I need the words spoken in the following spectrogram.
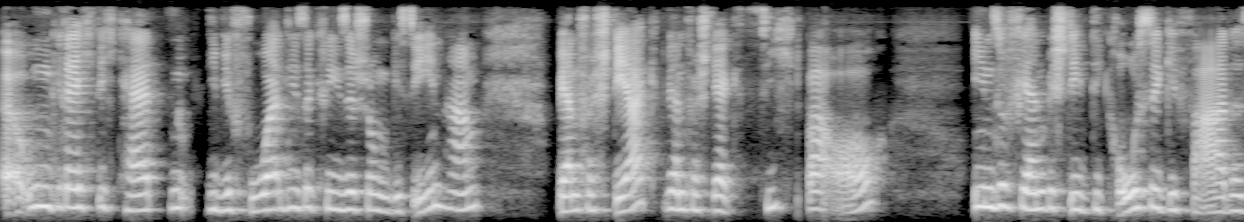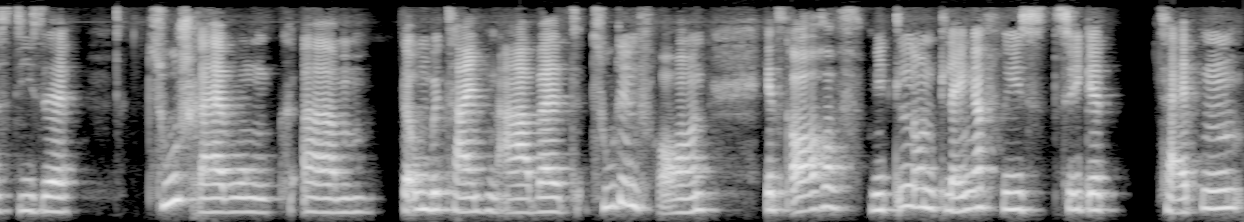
äh, Ungerechtigkeiten, die wir vor dieser Krise schon gesehen haben, werden verstärkt, werden verstärkt sichtbar auch. Insofern besteht die große Gefahr, dass diese Zuschreibung ähm, der unbezahlten Arbeit zu den Frauen jetzt auch auf mittel- und längerfristige Zeiten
